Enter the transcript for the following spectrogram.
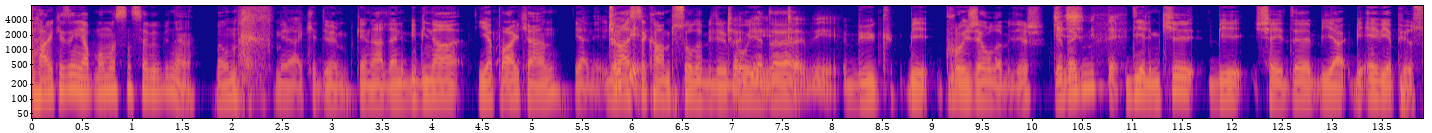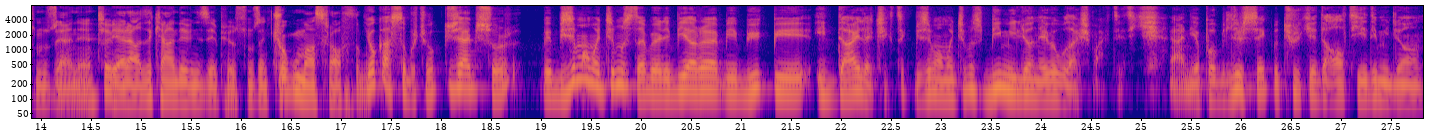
herkesin yapmamasının sebebi ne? Ben onu merak ediyorum genelde. Hani bir bina yaparken yani tabii, üniversite kampüsü olabilir tabii, bu ya da tabii. büyük bir proje olabilir. Kesinlikle. Ya da diyelim ki bir şeyde bir yer, bir ev yapıyorsunuz yani. Tabii. Bir arazi kendi evinizi yapıyorsunuz. Yani çok mu masraflı bu? Yok aslında bu çok güzel bir soru. Ve bizim amacımız da böyle bir ara bir büyük bir iddiayla çıktık. Bizim amacımız 1 milyon eve ulaşmak dedik. Yani yapabilirsek bu Türkiye'de 6-7 milyon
